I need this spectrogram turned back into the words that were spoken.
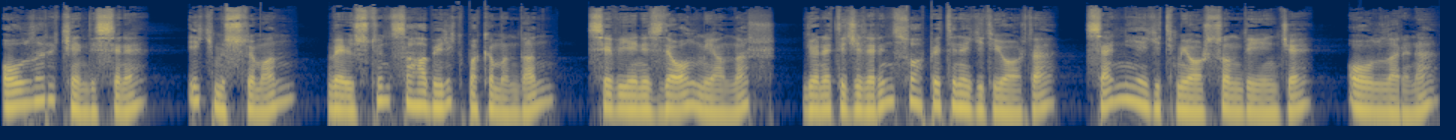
Oğulları kendisine, ilk Müslüman ve üstün sahabelik bakımından seviyenizde olmayanlar, yöneticilerin sohbetine gidiyor da, sen niye gitmiyorsun deyince, oğullarına,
